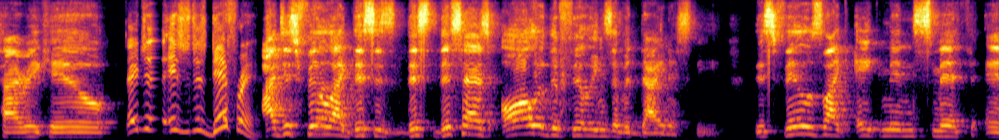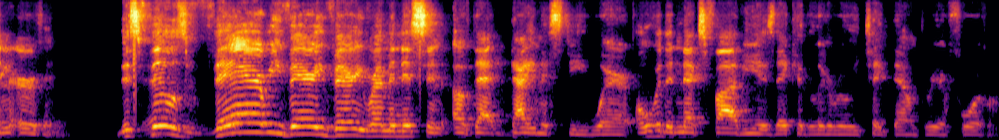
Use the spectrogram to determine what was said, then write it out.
Tyreek Hill, they just it's just different. I just feel like this is this this has all of the feelings of a dynasty. This feels like Aikman, Smith, and Irvin. This Yeah. feels very, very, very reminiscent of that dynasty where over the next five years they could literally take down three or four of them.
